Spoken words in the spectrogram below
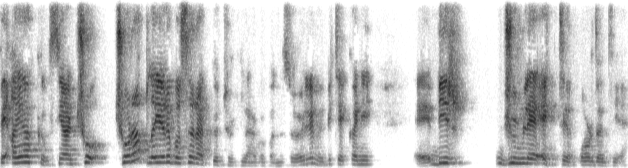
Ve ayakkabısı yani ço- çorapla yere basarak götürdüler babanızı öyle mi? Bir tek hani e, bir cümle etti orada diye.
